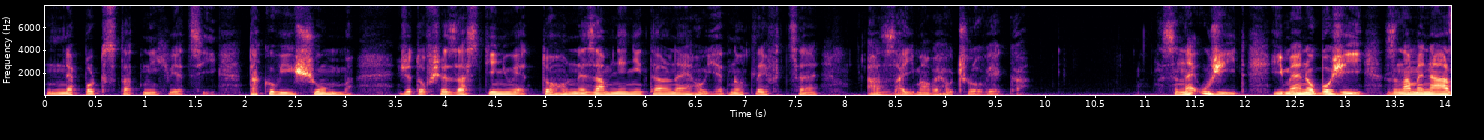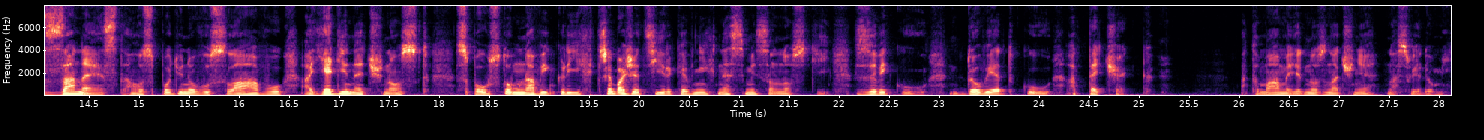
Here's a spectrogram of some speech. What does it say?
nepodstatných věcí, takový šum, že to vše zastěňuje toho nezaměnitelného jednotlivce a zajímavého člověka. Zneužít jméno Boží znamená zanést hospodinovu slávu a jedinečnost spoustou navyklých třebaže církevních nesmyslností, zvyků, dovědků a teček. A to máme jednoznačně na svědomí.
